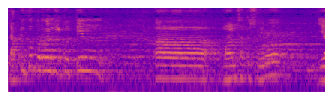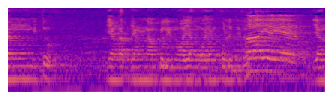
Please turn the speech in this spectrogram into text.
Tapi gue pernah ngikutin eh, malam satu suro yang itu yang yang nampilin wayang-wayang kulit itu. oh iya iya. Yang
